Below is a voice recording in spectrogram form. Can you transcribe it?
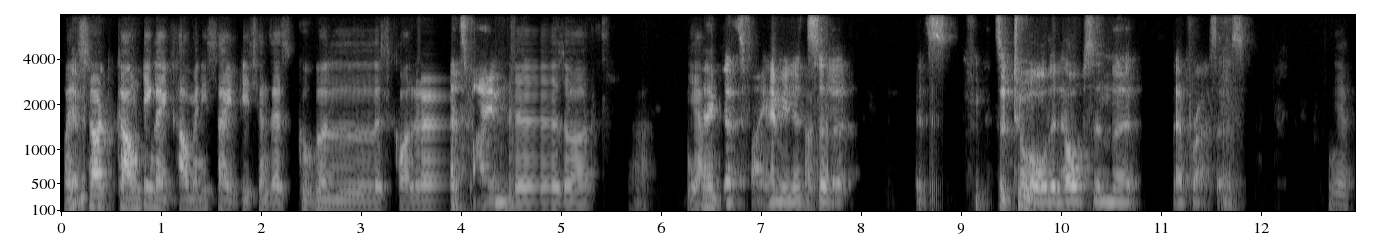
But Yeah. it's not counting like how many citations as Google Scholar That's fine. or, uh, I yeah, think that's fine. I mean, it's a, it's, it's a tool that helps in the, that process. Yep.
